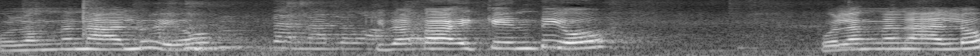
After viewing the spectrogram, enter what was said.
Walang nanalo eh, oh. Nanalo ako. Kinakain candy, oh. Walang nanalo?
